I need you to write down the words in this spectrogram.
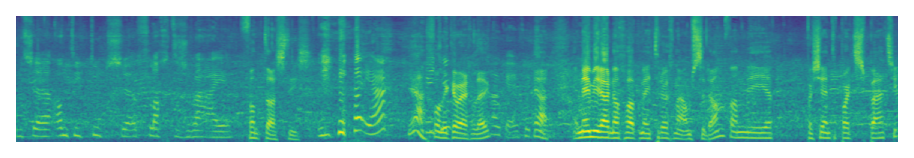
onze anti-toets vlag te zwaaien. Fantastisch. ja? Ja, vond ik heel erg leuk. Oké, goed ja. En neem je daar nog wat mee terug naar Amsterdam van die patiëntenparticipatie?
